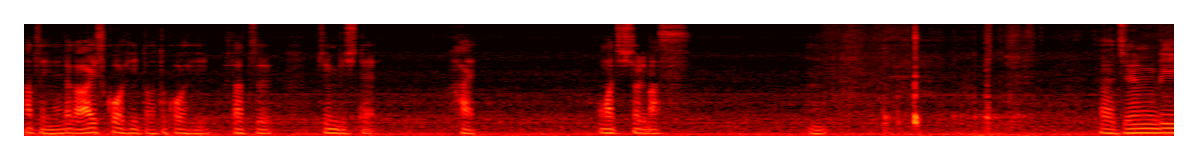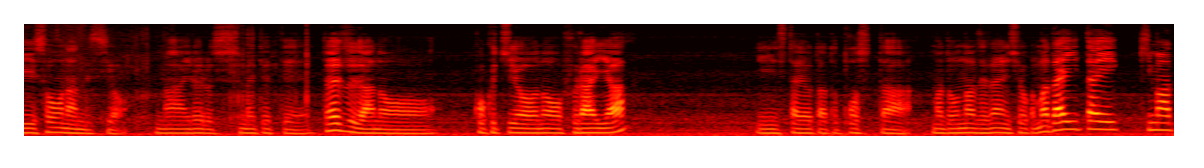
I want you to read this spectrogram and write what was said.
暑いね。だからアイスコーヒーとホットコーヒー2つ準備してはい。お待ちしております。うん。準備そうなんですよ。まあいろいろ進めてて。とりあえずあの告知用のフライヤーインスタ用とあとポスター、まあ、どんなデザインしようか。まあ大体決まっ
